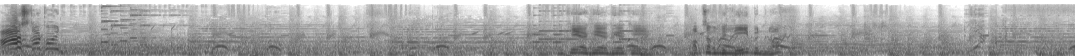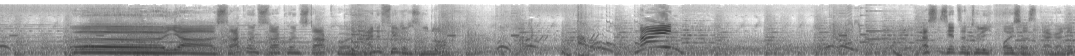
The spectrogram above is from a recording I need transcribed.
Ah, Starcoin! Okay, okay, okay, okay. Hauptsache wir leben noch. Äh, ja. Starcoin, Starcoin, Starcoin. Eine fehlt uns nur noch. Nein! Das ist jetzt natürlich äußerst ärgerlich.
